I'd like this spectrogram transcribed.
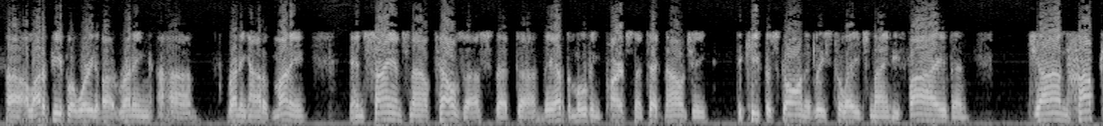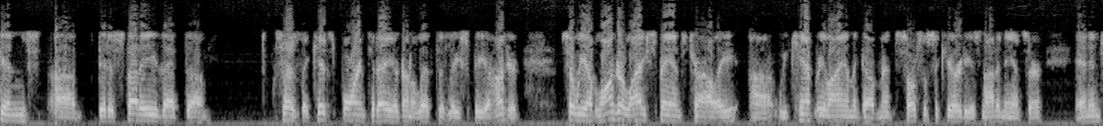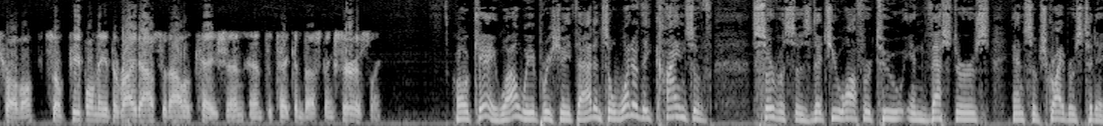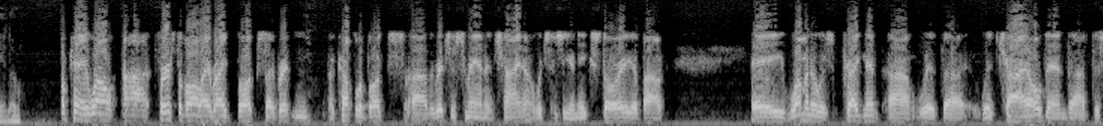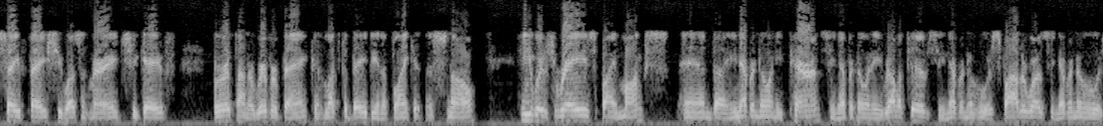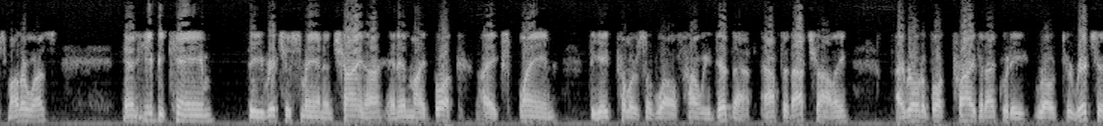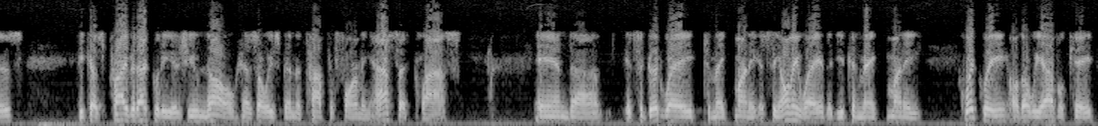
uh, a lot of people are worried about running, uh, running out of money. And science now tells us that uh, they have the moving parts and the technology to keep us going at least till age 95. And John Hopkins uh, did a study that um, says the kids born today are going to live to at least be 100. So we have longer lifespans, Charlie. Uh, we can't rely on the government. Social Security is not an answer and in trouble. So people need the right asset allocation and to take investing seriously. Okay, well, we appreciate that. And so, what are the kinds of services that you offer to investors and subscribers today, Lou? Okay, well, uh, first of all, I write books. I've written a couple of books, uh, The Richest Man in China, which is a unique story about a woman who was pregnant uh, with uh, with child, and uh, to save face, she wasn't married. She gave birth on a riverbank and left the baby in a blanket in the snow. He was raised by monks and uh, he never knew any parents. He never knew any relatives. He never knew who his father was. He never knew who his mother was. And he became the richest man in China. And in my book, I explain the eight pillars of wealth, how he did that. After that, Charlie, I wrote a book, Private Equity Road to Riches, because private equity, as you know, has always been the top performing asset class. And, uh, it's a good way to make money. It's the only way that you can make money quickly, although we advocate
